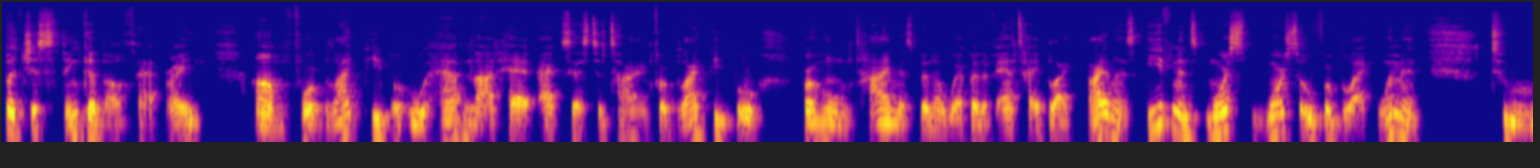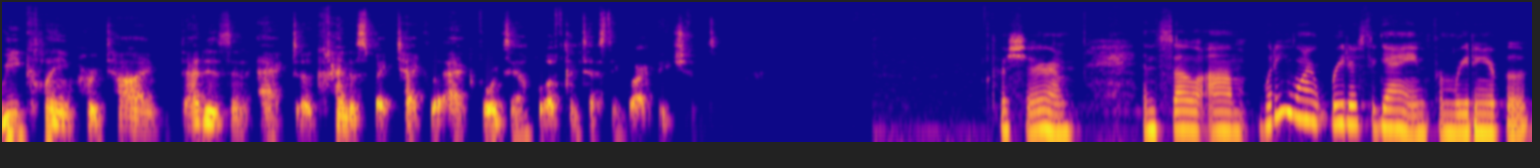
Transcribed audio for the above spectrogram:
But just think about that, right? Um, for Black people who have not had access to time, for Black people for whom time has been a weapon of anti-Black violence, even more more so for Black women, to reclaim her time, that is an act, a kind of spectacular act, for example, of contesting Black patience. For sure. And so, um, what do you want readers to gain from reading your book?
